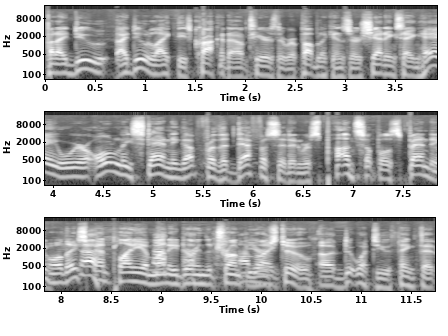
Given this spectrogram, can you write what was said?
But I do, I do like these crocodile tears the Republicans are shedding, saying, "Hey, we're only standing up for the deficit and responsible spending." well, they spent plenty of money during the the Trump I'm years like, too. Uh, do, what do you think that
